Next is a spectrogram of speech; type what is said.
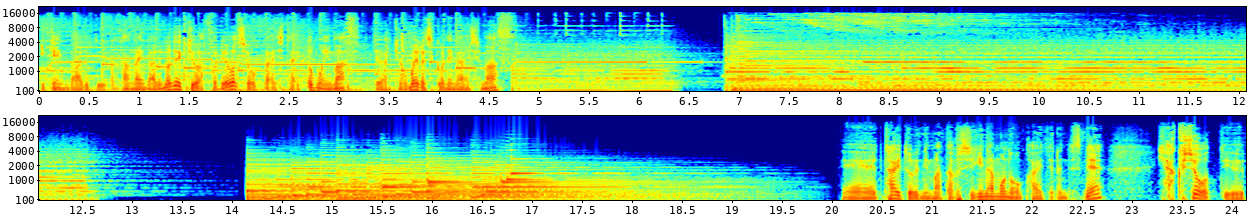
意見があるというか考えがあるので今日はそれを紹介したいと思いますでは今日もよろしくお願いしますタイトルにまた不思議なものを書いてるんですね。百姓っていう、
